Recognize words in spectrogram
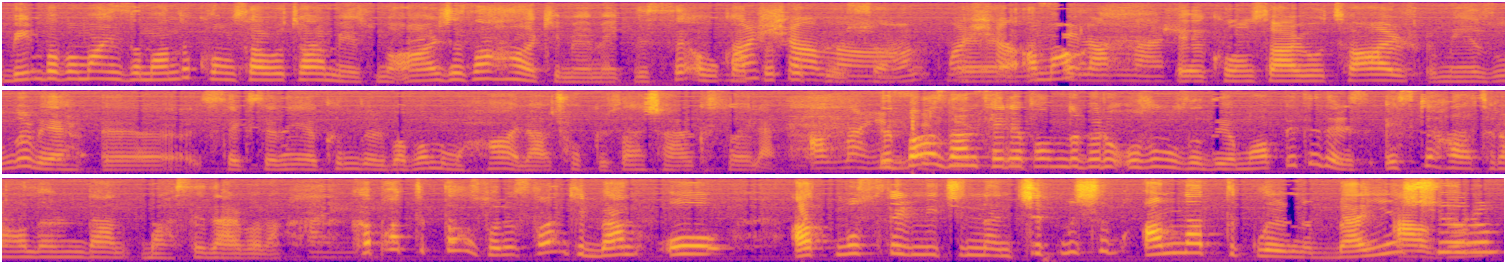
Benim babam aynı zamanda konservatuar mezunu. Ağır ceza hakimi emeklisi. Avukatlık Maşallah, yapıyor şu an. maşallah, ama selamlar. e, konservatuar mezundur ve e, 80'e yakındır babam ama hala çok güzel şarkı söyler. Allah ve bazen telefonda böyle uzun uzadıya muhabbet ederiz. Eski hatıralarından bahseder bana. Kapattıktan sonra sanki ben o atmosferin içinden çıkmışım. Anlattıklarını ben yaşıyorum.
